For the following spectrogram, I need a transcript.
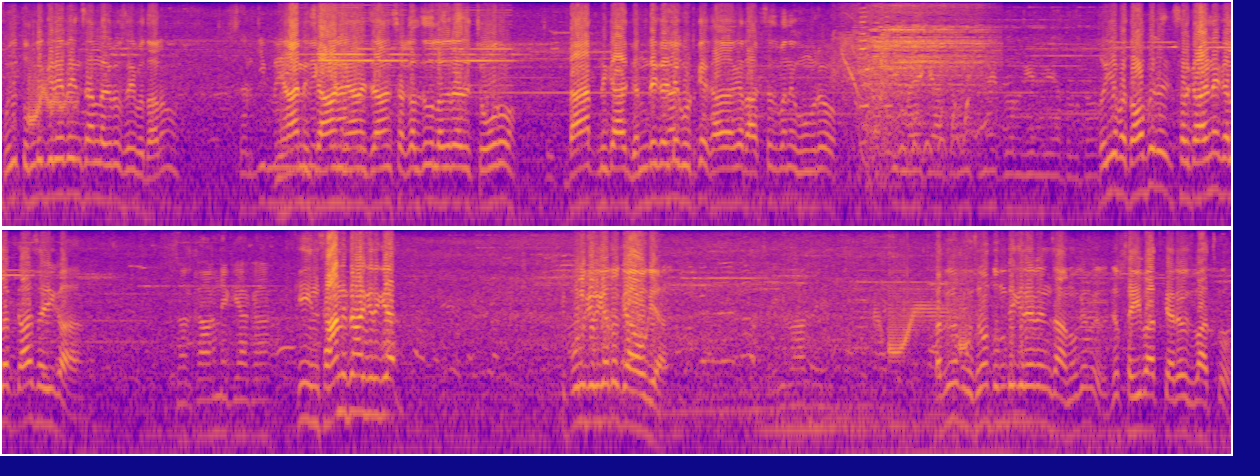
मुझे तुम भी गिरे हुए इंसान लग रहे हो सही बता रहा हूँ। सर जी यहाँ निशान यहाँ निशान शकल से तो लग रहा है चोर हो। दांत निकाल गंदे गड्ढे गुटके खा खा के राक्षस बने घूम रहे हो। तो तो ये बताओ फिर सरकार ने गलत कहा सही कहा? सरकार ने क्या कहा? कि इंसान इतना गिर गया? कि पुल गिर गया तो क्या हो गया? सही बात है। तभी मैं पूछ रहा हूँ तुम भी गिरे हुए इंसान हो फिर? जब सही बात कह रहे हो इस बात को।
